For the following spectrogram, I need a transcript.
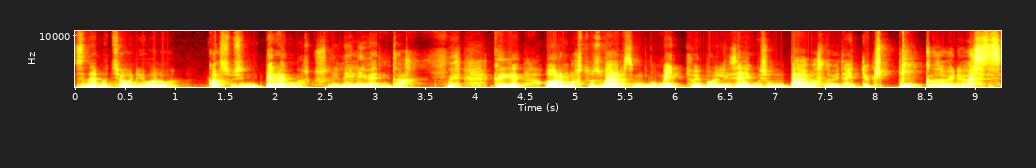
seda emotsiooni ja valu. kasvasin perekonnas, kus oli neli venda. kõige armastusväärsem moment võib-olla oli see, kui sul päevas löödi ainult üks puukas onju, siis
